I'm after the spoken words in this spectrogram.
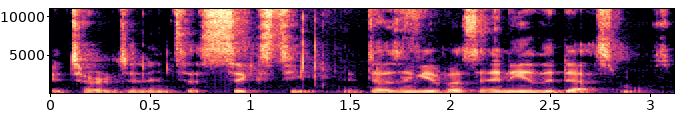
it turns it into 16. It doesn't give us any of the decimals.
